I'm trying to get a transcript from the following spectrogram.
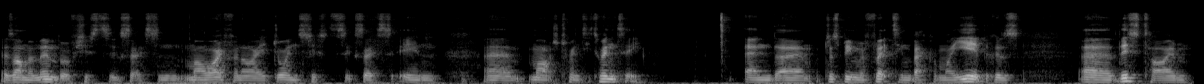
as I'm a member of Shift to Success, and my wife and I joined Shift to Success in um, March 2020, and um, I've just been reflecting back on my year because uh, this time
